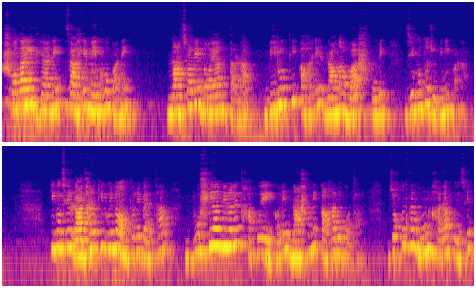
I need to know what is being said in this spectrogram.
সদাই ধ্যানে চাহে মেঘ পানে, না চলে নয়ান তারা, বিরতি আহারে রাঙা বাস পরে যে মতো যোগিনী পাড়া। কি বলছে? রাধার কি হইল অন্তরে ব্যথা? বসিয়া বিরলে থাকো এই কলে, না শুনে কাহারও কথা। যখন তার মন খারাপ হয়েছে,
